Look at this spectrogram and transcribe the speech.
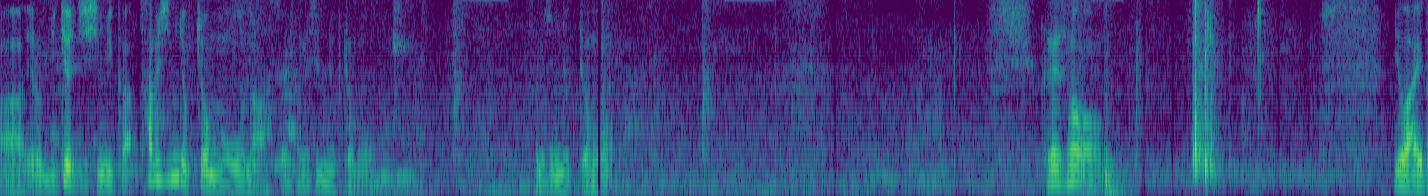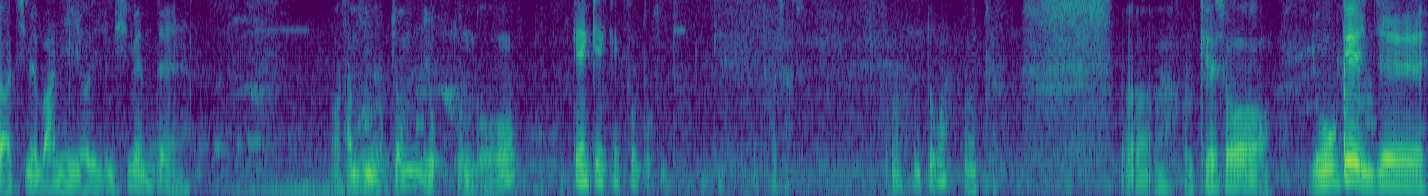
아, 여러분 믿겨지십니까? 36.5 나왔어요. 36.5. 36.5. 그래서 이 아이도 아침에 많이 열이 좀 심했는데 어, 36.6 정도. 깽깽깽 손톱 손톱. 깽깽. 자자 자. 어, 손톱아. 어, 오케이. 어, 그렇게 해서 요게 이제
